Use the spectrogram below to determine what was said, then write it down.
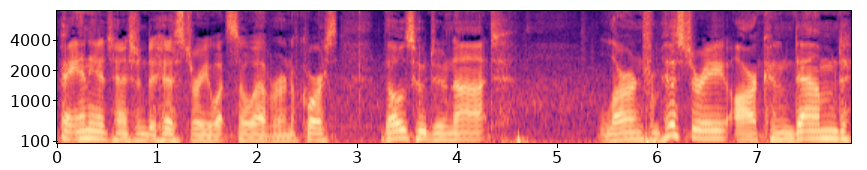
pay any attention to history whatsoever. And of course, those who do not learn from history are condemned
